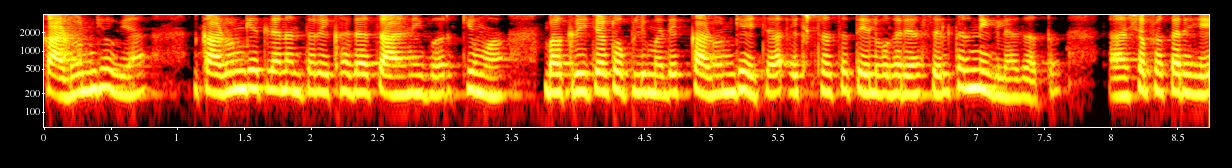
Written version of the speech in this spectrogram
काढून घेऊया. काढून घेतल्यानंतर एखाद्या चाळणीवर किंवा भाकरीच्या टोपलीमध्ये काढून घ्यायच्या एक्स्ट्राचं तेल वगैरे असेल तर निघल्या जातं. अशा प्रकारे हे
